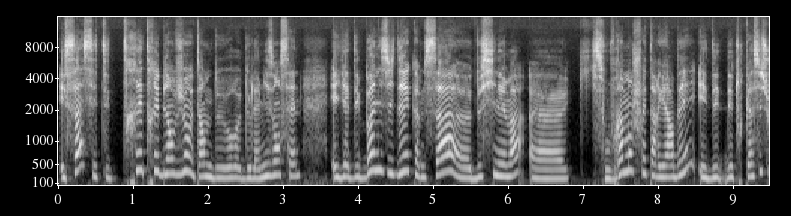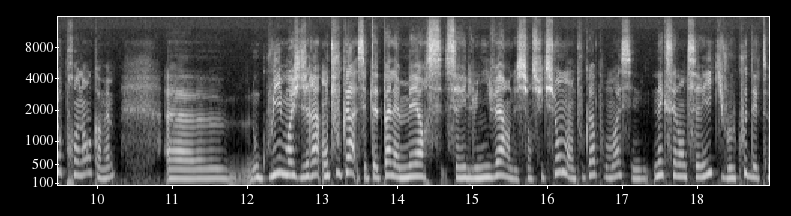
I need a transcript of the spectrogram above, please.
Et ça, c'était très très bien vu en termes de, de la mise en scène. Et il y a des bonnes idées comme ça euh, de cinéma euh, qui sont vraiment chouettes à regarder et des, des trucs assez surprenants quand même. Euh, donc oui, moi je dirais, en tout cas, c'est peut-être pas la meilleure série de l'univers de science-fiction, mais en tout cas pour moi c'est une excellente série qui vaut le coup d'être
